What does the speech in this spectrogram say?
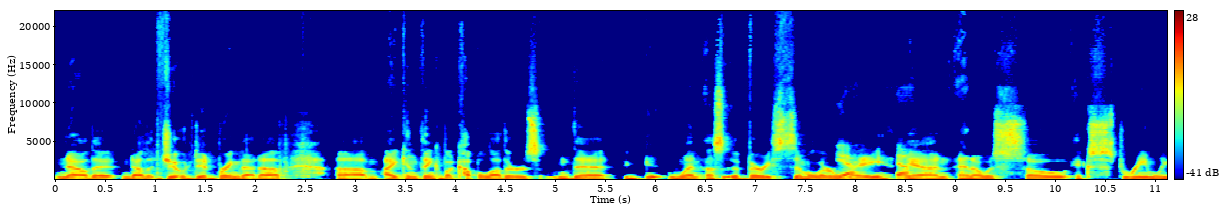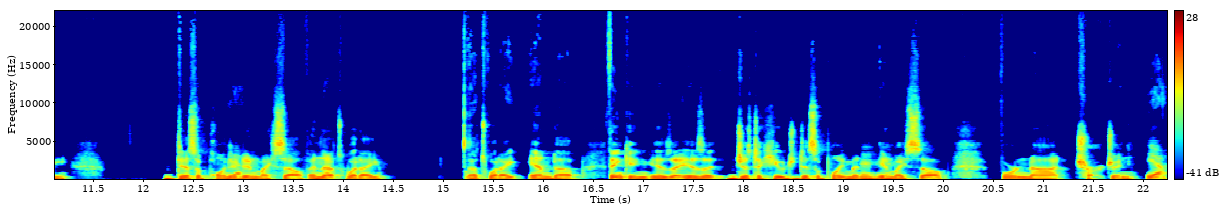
now that now that joe did bring that up um, i can think of a couple others that went a very similar Yeah, way yeah. and and i was so extremely disappointed Yeah. in myself and that's what i that's what I end up thinking is a, is a just a huge disappointment in Mhm. myself for not charging. yeah,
